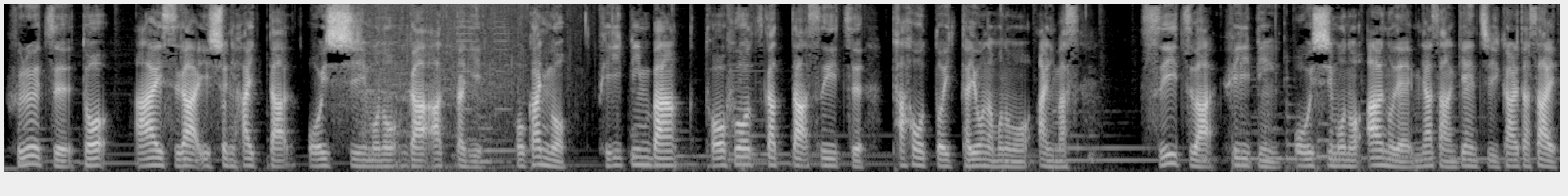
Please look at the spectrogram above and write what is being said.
フルーツとアイスが一緒に入った美味しいものがあったり、他にもフィリピン版豆腐を使ったスイーツ、タホといったようなものもあります。スイーツはフィリピン美味しいものあるので皆さん現地行かれた際、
